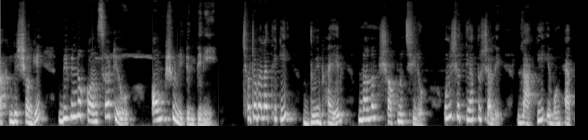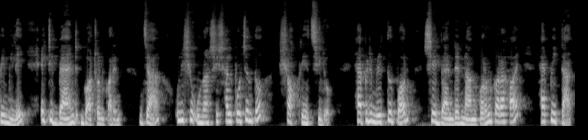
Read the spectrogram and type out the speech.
আখন্দের সঙ্গে বিভিন্ন কনসার্টেও অংশ নিতেন তিনি। ছোটবেলা থেকেই দুই ভাইয়ের নানান স্বপ্ন ছিল। উনিশশো তিয়াত্তর সালে লাকি এবং হ্যাপি মিলে একটি ব্যান্ড গঠন করেন, যা উনিশশো উনআশি সাল পর্যন্ত সক্রিয় ছিল। হ্যাপির মৃত্যুর পর সেই ব্যান্ডের নামকরণ করা হয় হ্যাপি টাচ।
